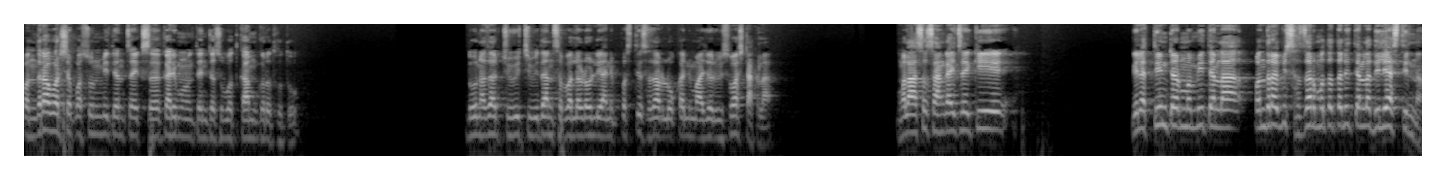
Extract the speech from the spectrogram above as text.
पंधरा वर्षापासून मी त्यांचा एक सहकारी म्हणून त्यांच्यासोबत काम करत होतो. दोन हजार चोवीसची विधानसभा लढवली आणि पस्तीस हजार लोकांनी माझ्यावर विश्वास टाकला. मला असं सांगायचंय की गेल्या तीन टर्म मी त्यांना पंधरा वीस हजार मतं तरी त्यांना दिली असतील ना.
